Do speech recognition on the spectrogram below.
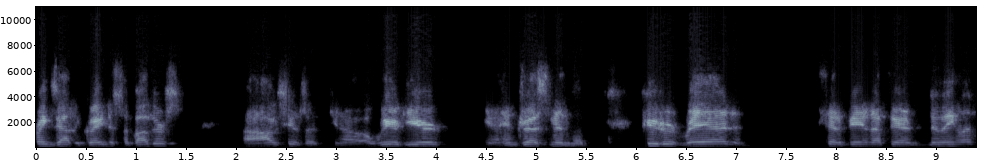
brings out the greatness of others. Uh, obviously, it was a you know a weird year. You know him dressing in the pewter red, and instead of being up there in New England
